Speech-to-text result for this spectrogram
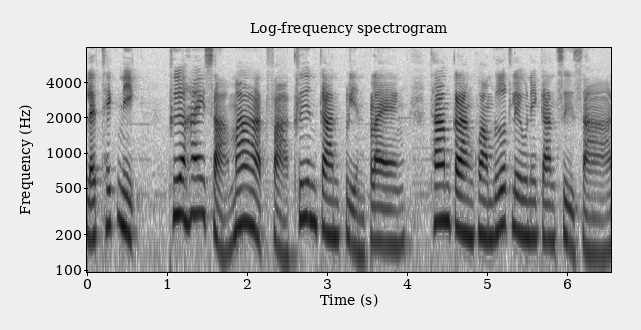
และเทคนิคเพื่อให้สามารถฝ่าคลื่นการเปลี่ยนแปลง ท่ามกลางความรวดเร็วในการสื่อสาร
